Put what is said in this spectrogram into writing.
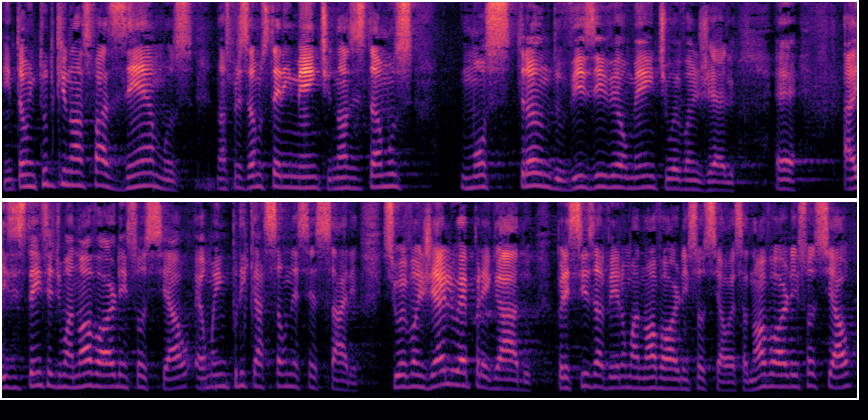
Então, em tudo que nós fazemos, nós precisamos ter em mente, nós estamos mostrando visivelmente o Evangelho. É, a existência de uma nova ordem social é uma implicação necessária. Se o Evangelho é pregado, precisa haver uma nova ordem social. Essa nova ordem social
